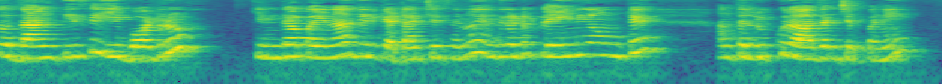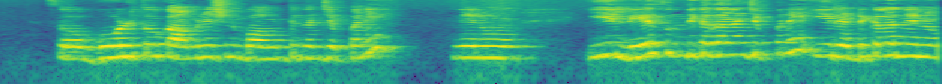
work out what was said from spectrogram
సో దాన్ని తీసి ఈ బార్డరు కింద పైన దీనికి అటాచ్ చేశాను. ఎందుకంటే ప్లెయిన్గా ఉంటే అంత లుక్ రాదని చెప్పని. సో గోల్డ్తో కాంబినేషన్ బాగుంటుందని చెప్పని నేను ఈ లేస్ ఉంది కదా అని చెప్పని ఈ రెడ్ కలర్ నేను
